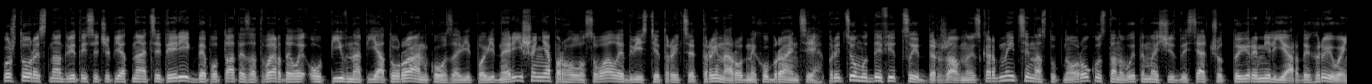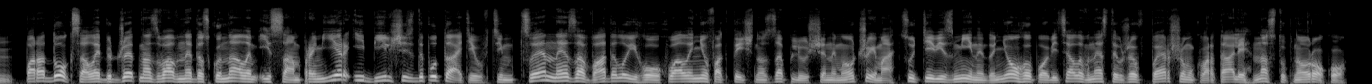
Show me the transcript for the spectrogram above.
Кошторис на 2015 рік депутати затвердили о пів на п'яту ранку. За відповідне рішення проголосували 233 народних обранці. При цьому дефіцит державної скарбниці наступного року становитиме 64 мільярди гривень. Парадокс, але бюджет назвав недосконалим і сам прем'єр, і більшість депутатів. Втім, це не завадило його ухваленню фактично з заплющеними очима. Суттєві зміни до нього пообіцяли внести вже в першому кварталі наступного року.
